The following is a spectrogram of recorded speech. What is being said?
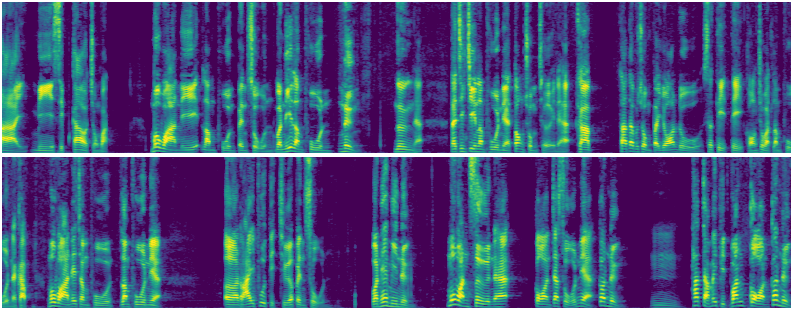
รายมี 19 จังหวัด เมื่อวานนี้ลำพูนเป็นศูนย์วันนี้ลำพูน1หนึ่งนะแต่จริง ๆลำพูนเนี่ยต้องชมเชยนะฮะครับ ถ้าท่านผู้ชมไปย้อนดูสถิติของจังหวัดลำพูนนะครับ เมื่อวานเนี่ยจำพูนลำพูนเนี่ยเอ่อไร้ผู้ติดเชื้อเป็นศูนย์วันนี้มีหนึ่งเมื่อวันซืนนะฮะก่อนจะศูนย์เนี่ยก็หนึ่งอืมถ้าจำไม่ผิดวันก่อนก็หนึ่ง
